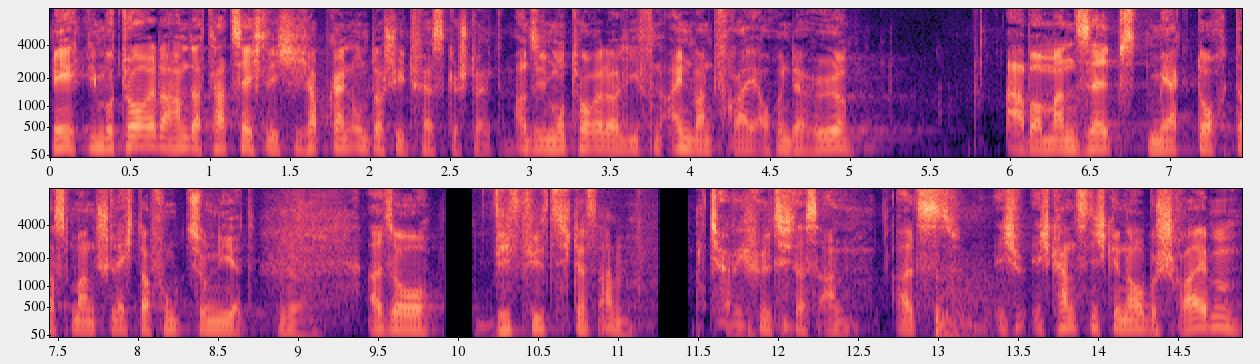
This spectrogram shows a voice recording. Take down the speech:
Nee, die Motorräder haben da tatsächlich, ich habe keinen Unterschied festgestellt. Also die Motorräder liefen einwandfrei, auch in der Höhe aber man selbst merkt doch, dass man schlechter funktioniert. Ja. Also. Wie fühlt sich das an? Tja, wie fühlt sich das an? Als ich, ich kann es nicht genau beschreiben,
